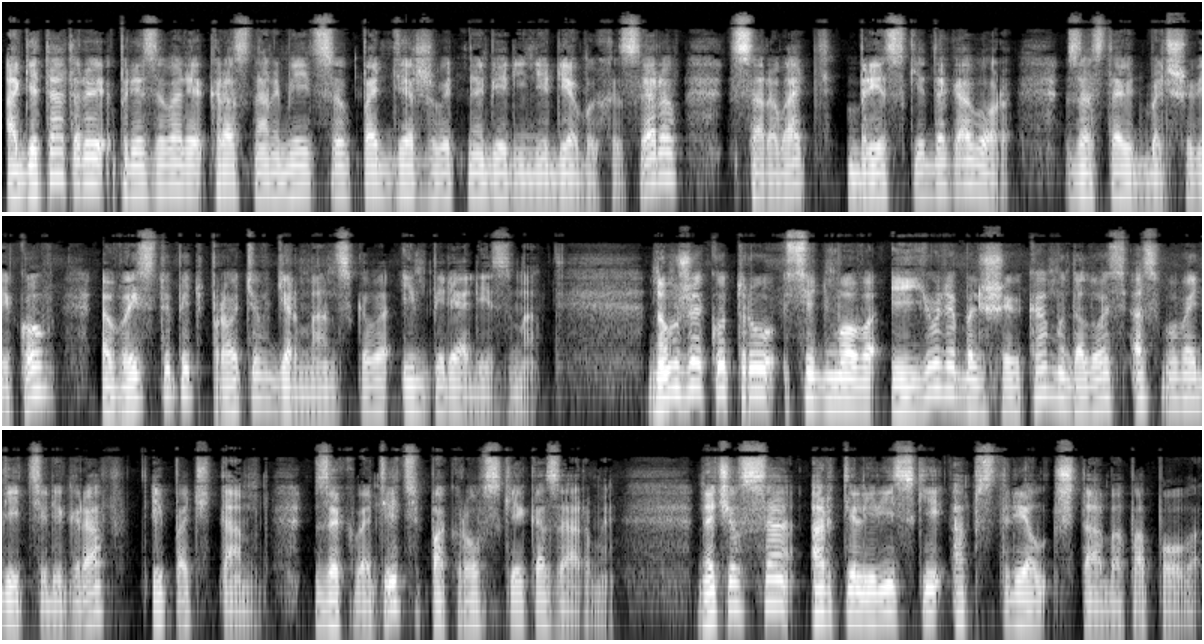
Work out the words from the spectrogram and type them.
Агитаторы призывали красноармейцев поддерживать намерения левых эсеров сорвать Брестский договор, заставить большевиков выступить против германского империализма. Но уже к утру 7 июля большевикам удалось освободить телеграф и почтамт, захватить Покровские казармы. Начался артиллерийский обстрел штаба Попова.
